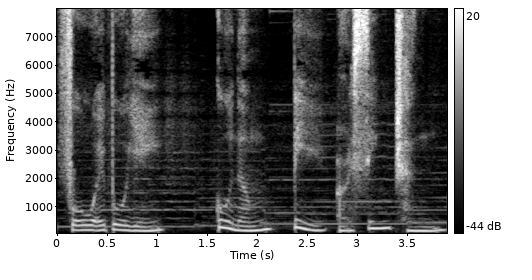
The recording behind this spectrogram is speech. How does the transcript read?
夫为不盈，故能蔽而星辰。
